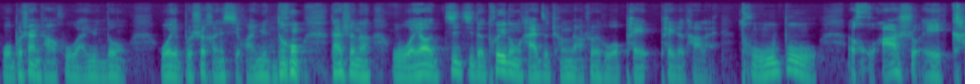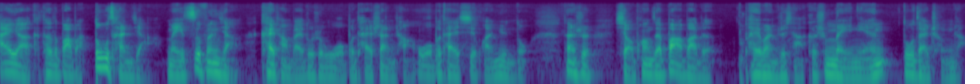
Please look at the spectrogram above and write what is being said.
我不擅长户外运动，我也不是很喜欢运动，但是呢，我要积极的推动孩子成长，所以我陪陪着他来徒步、呃划水、开呀，他的爸爸都参加。每次分享开场白都是我不太擅长，我不太喜欢运动，但是小胖在爸爸的陪伴之下，可是每年都在成长。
